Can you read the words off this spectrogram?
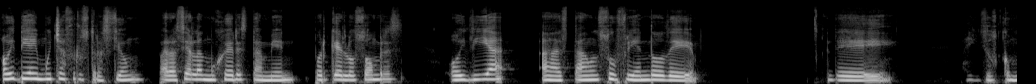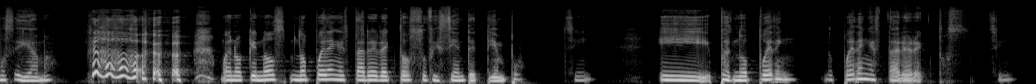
hoy día hay mucha frustración para hacia las mujeres también, porque los hombres hoy día ah, están sufriendo de, de, ay Dios, ¿cómo se llama? bueno, que no, no pueden estar erectos suficiente tiempo, ¿sí? Y pues no pueden, no pueden estar erectos, ¿sí?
